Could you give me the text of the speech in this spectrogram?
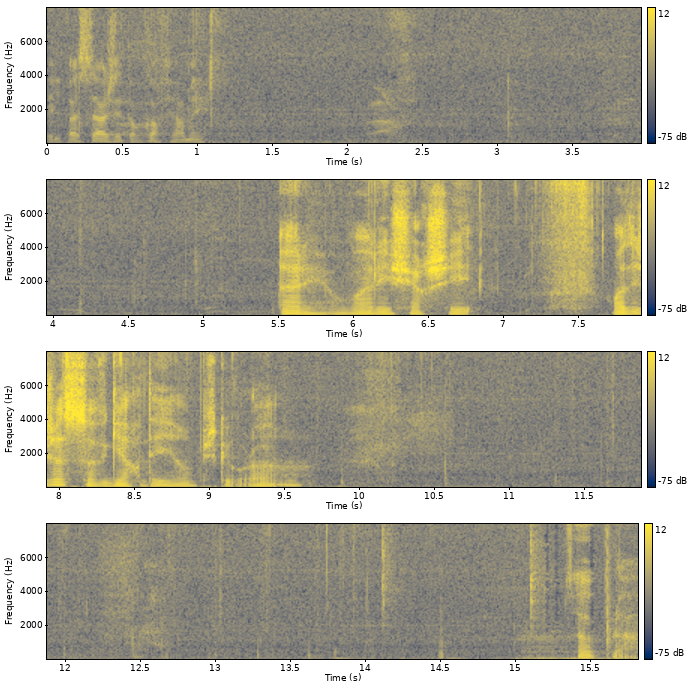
Et le passage est encore fermé. Allez, on va aller chercher. On va déjà sauvegarder, hein, puisque voilà. Hop là,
